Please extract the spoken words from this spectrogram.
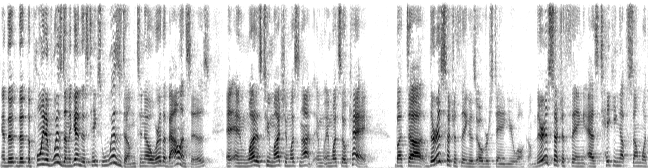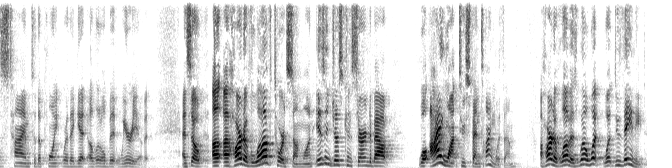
And the, the, the, point of wisdom, again, this takes wisdom to know where the balance is and, and what is too much and what's not and, and what's okay. But uh, there is such a thing as overstaying your welcome. There is such a thing as taking up someone's time to the point where they get a little bit weary of it. And so a, a heart of love towards someone isn't just concerned about, well, I want to spend time with them. A heart of love is, well, what, what do they need?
